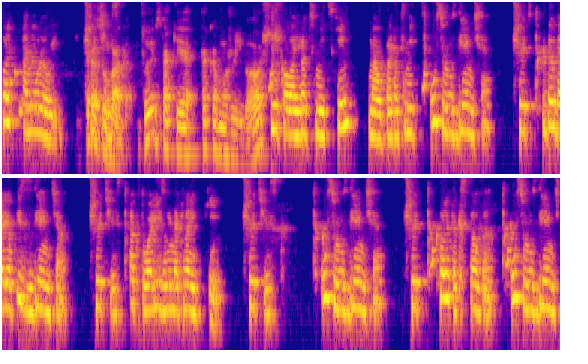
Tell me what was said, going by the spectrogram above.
Pol anuluj. Teraz Przycisk. uwaga, tu jest takie, taka możliwość. Mikołaj Rotnicki, Małpa Rotnicki, usuń zdjęcie, przycisk, dodaj opis zdjęcia, przycisk, aktualizuj naklejki, przycisk, usuń zdjęcie, przy, pole tekstowe, usuń zdjęcie,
